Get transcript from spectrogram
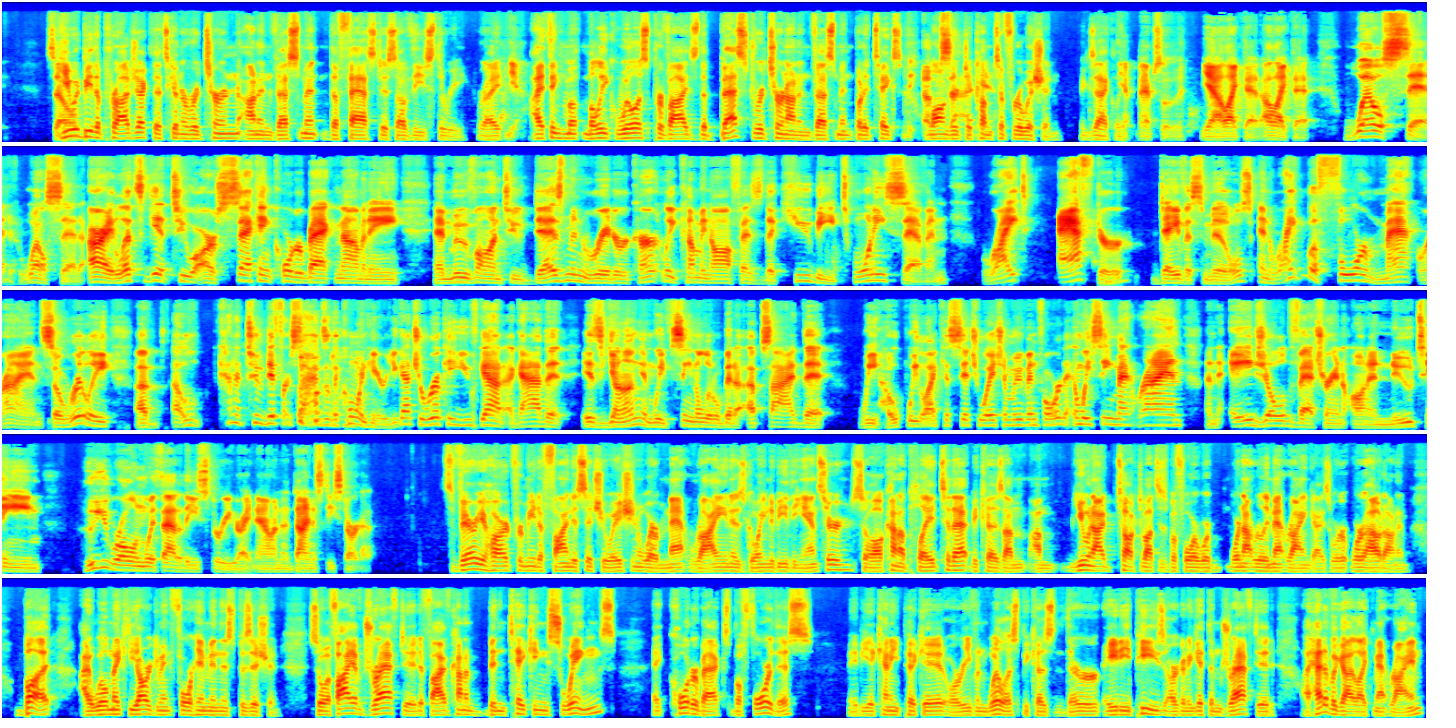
so he would be the project that's going to return on investment the fastest of these three, right? Yeah. I think M- Malik Willis provides the best return on investment, but it takes upside, longer to come yeah. to fruition. Exactly. Yeah, absolutely. Yeah, I like that. I like that. Well said. Well said. All right, let's get to our second quarterback nominee and move on to Desmond Ridder, currently coming off as the QB 27, right after Davis Mills and right before Matt Ryan. So really, a, kind of two different sides of the coin here. You got your rookie, you've got a guy that is young, and we've seen a little bit of upside that we hope we like his situation moving forward. And we see Matt Ryan, an age-old veteran on a new team. Who you rolling with out of these three right now in a dynasty startup? It's very hard for me to find a situation where Matt Ryan is going to be the answer. So I'll kind of play to that because I'm I'm you and I talked about this before. We're we're not really Matt Ryan guys. We're we're out on him. But I will make the argument for him in this position. So if I have drafted, if I've kind of been taking swings at quarterbacks before this, maybe a Kenny Pickett or even Willis, because their ADPs are going to get them drafted ahead of a guy like Matt Ryan,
